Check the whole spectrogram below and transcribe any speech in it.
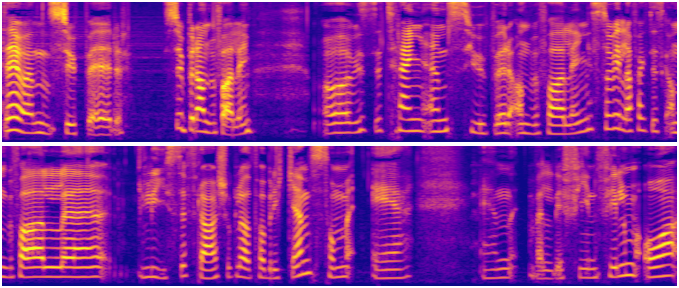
Det er jo en super, super anbefaling. Og hvis du trenger en super anbefaling, så vil jeg faktisk anbefale eh, Lyset fra sjokoladefabrikken, som er en veldig fin film. Og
